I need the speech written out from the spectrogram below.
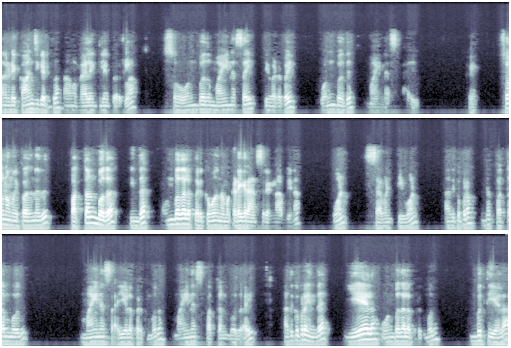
அதனுடைய காஞ்சிகேட்டில் நாம் மேலே கீழே போயிருக்கலாம் ஸோ ஒன்பது மைனஸ் ஐ டிவைட் பை ஒன்பது மைனஸ் ஐ ஓகே ஸோ நம்ம இப்போ என்னது? பத்தொன்பதை இந்த ஒன்பதால் பெருக்கும்போது நம்ம கிடைக்கிற ஆன்சர் என்ன அப்படின்னா ஒன் செவன்டி ஒன் அதுக்கப்புறம் இந்த பத்தொம்போது மைனஸ் ஐயில் பெருக்கும்போது மைனஸ் பத்தொன்பது ஐ அதுக்கப்புறம் இந்த ஏழை ஒன்பதால் பெருக்கும்போது முப்பத்தி ஏழா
